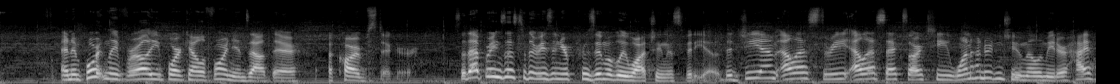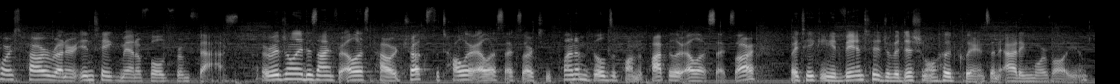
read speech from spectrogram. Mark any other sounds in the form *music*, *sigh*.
And importantly for all you poor Californians out there, a carb sticker. So that brings us to the reason you're presumably watching this video, the GM LS3 LSX RT 102mm high horsepower runner intake manifold from Fast. Originally designed for LS powered trucks, the taller LSX RT Plenum builds upon the popular LSXR by taking advantage of additional hood clearance and adding more volume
